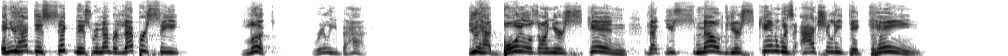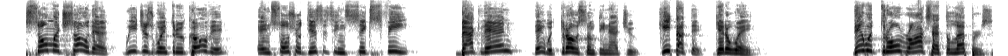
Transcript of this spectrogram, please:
and you had this sickness, remember, leprosy looked really bad. You had boils on your skin, like you smelled, your skin was actually decaying. So much so that we just went through COVID and social distancing six feet. Back then, they would throw something at you. Quítate, get away. They would throw rocks at the lepers.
